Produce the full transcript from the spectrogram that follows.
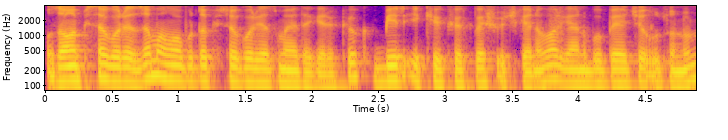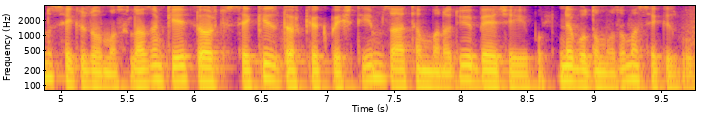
O zaman Pisagor yazacağım ama burada Pisagor yazmaya da gerek yok. 1, 2 kök 5 üçgeni var. Yani bu BC uzunluğunun 8 olması lazım ki 4, 8, 4 kök 5 diyeyim. Zaten bana diyor BC'yi bul. Ne buldum o zaman? 8 buldum.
